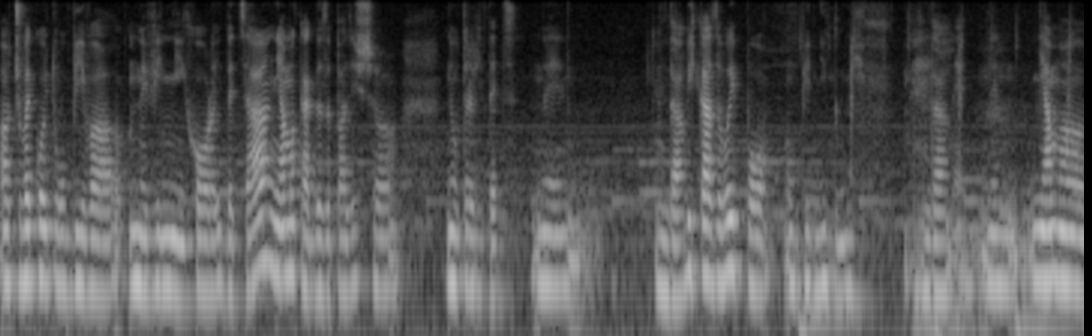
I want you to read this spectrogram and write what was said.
а, човек, който убива невинни хора и деца, няма как да запазиш а, неутралитет. Не, Да, бих казала и по-обидни думи. да. Не, не, няма...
